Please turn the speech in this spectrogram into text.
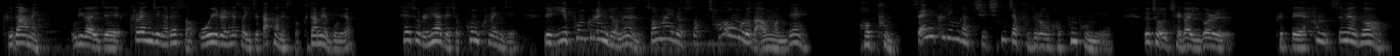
그 다음에 우리가 이제 클렌징을 했어. 오일을 해서 이제 닦아냈어. 그 다음에 뭐예요? 세수를 해야 되죠. 폼 클렌징. 이 폼 클렌저는 썬라이더에서 처음으로 나온 건데 거품, 생크림 같이 진짜 부드러운 거품 폼이에요. 그래서 저 제가 이걸 그때 함 쓰면서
